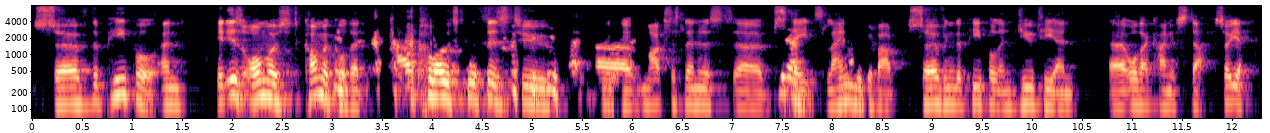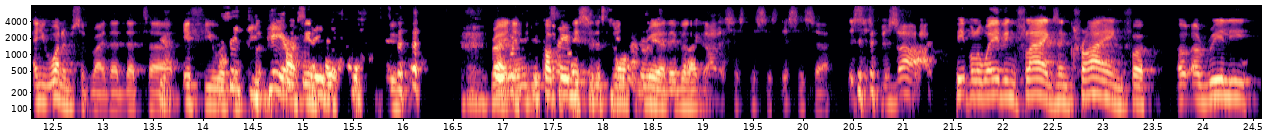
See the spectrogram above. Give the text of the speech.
serve the people, and it is almost comical that how close this is to uh, Marxist-Leninist uh, Yeah. states' language about serving the people and duty and uh, all that kind of stuff. So yeah, and you're 100 percent right that that uh, Yeah. if you were to CCP are a copy and stable paste force. this to- They right, and if you copy paste this to North Korea, they'd be like, "Oh, this is this is this is uh, this is bizarre. People are waving flags and crying for a, a really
